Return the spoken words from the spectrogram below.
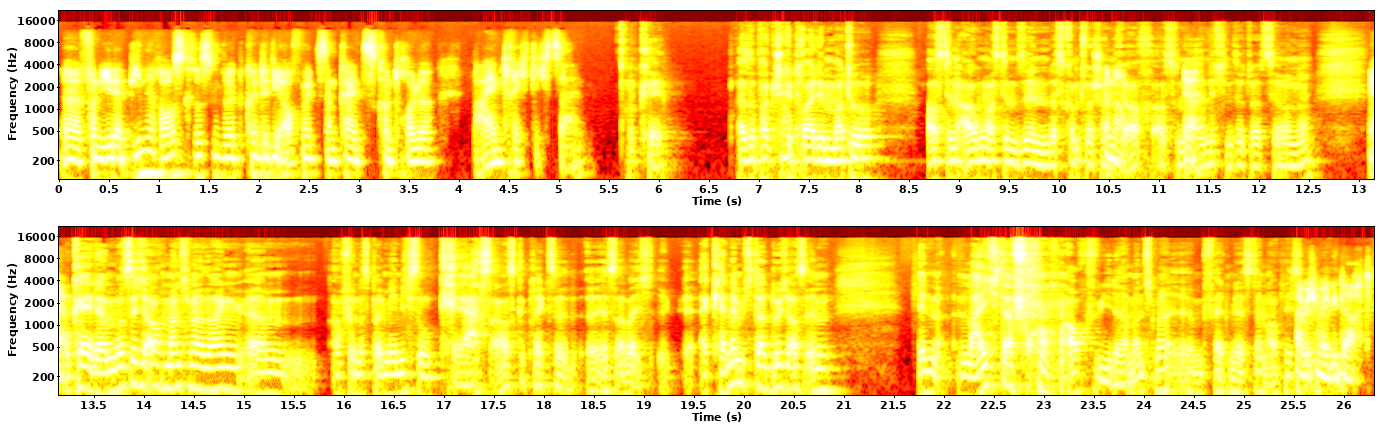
äh, von jeder Biene rausgerissen wird, könnte die Aufmerksamkeitskontrolle beeinträchtigt sein. Okay. Also praktisch getreu dem Motto, aus den Augen, aus dem Sinn. Das kommt wahrscheinlich genau. auch aus so einer ja. ähnlichen Situation. Ne? Ja. Okay, da muss ich auch manchmal sagen, ähm, auch wenn das bei mir nicht so krass ausgeprägt ist, aber ich erkenne mich da durchaus in, in leichter Form auch wieder. Manchmal ähm, fällt mir das dann auch nicht Habe so. Habe ich mir gedacht.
